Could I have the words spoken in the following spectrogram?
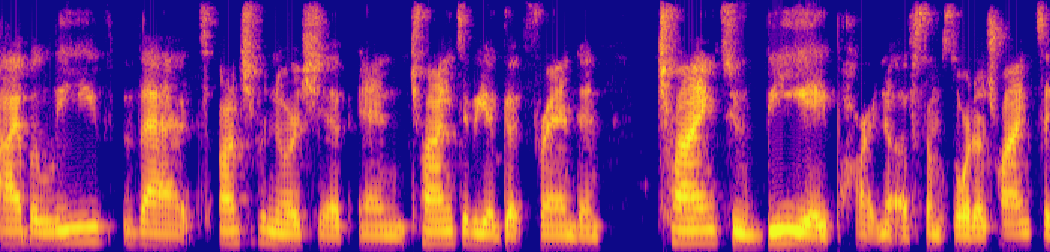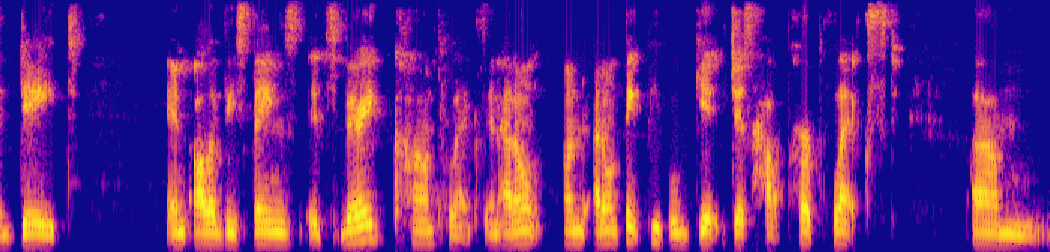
I believe that entrepreneurship and trying to be a good friend and trying to be a partner of some sort or trying to date and all of these things it's very complex. And i don't i don't think people get just how perplexed um,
